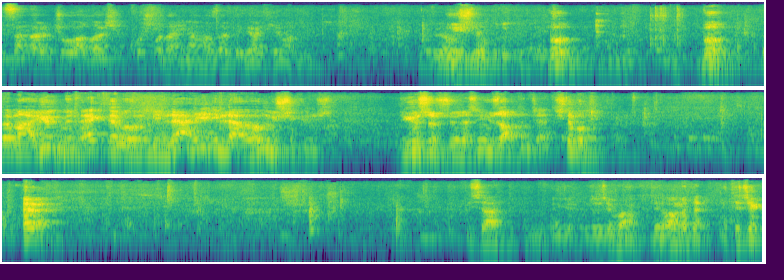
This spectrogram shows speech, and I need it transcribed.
insanların çoğu Allah'a şirk koşmadan inanmazlar diye bir ayet-i kerime var? Bu işte. Bu. Bu. Ve ma yu'minu ekseruhum billahi illa hum müşrikün. Yusuf suresinin 106. ayet. İşte bu. Evet. Saat abi devam eder. Bitecek.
